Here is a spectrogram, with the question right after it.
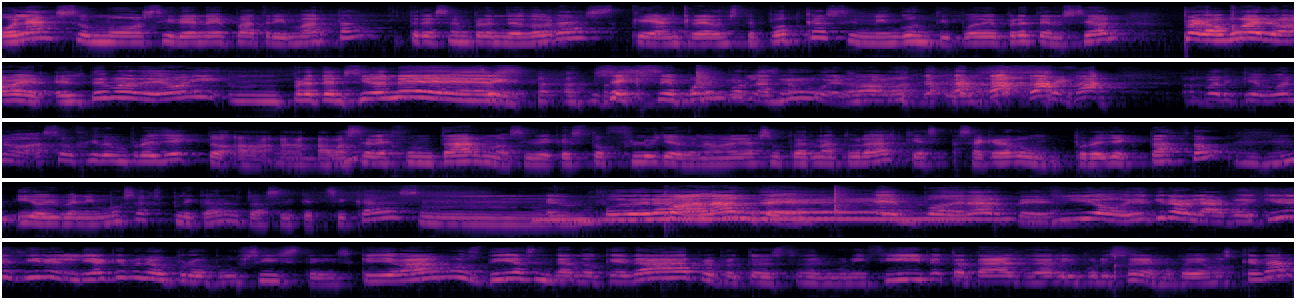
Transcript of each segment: Hola, somos Irene, Patri y Marta, tres emprendedoras que han creado este podcast sin ningún tipo de pretensión. Pero bueno, a ver, el tema de hoy, mm, pretensiones se, se ponen por las nubes, vamos. Porque, bueno, ha surgido un proyecto a, a- a base de juntarnos y de que esto fluya de una manera súper natural, que se ha creado un proyectazo y hoy venimos a explicaroslo. Así que, chicas, mmm, Empoderarte. ¡Pa'lante! ¡Empoderarte! Yo, yo quiero hablar, porque quiero decir el día que me lo propusisteis, que llevábamos días intentando quedar, pero por todo esto del municipio, tal, tal, tal, y por historias no podíamos quedar,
